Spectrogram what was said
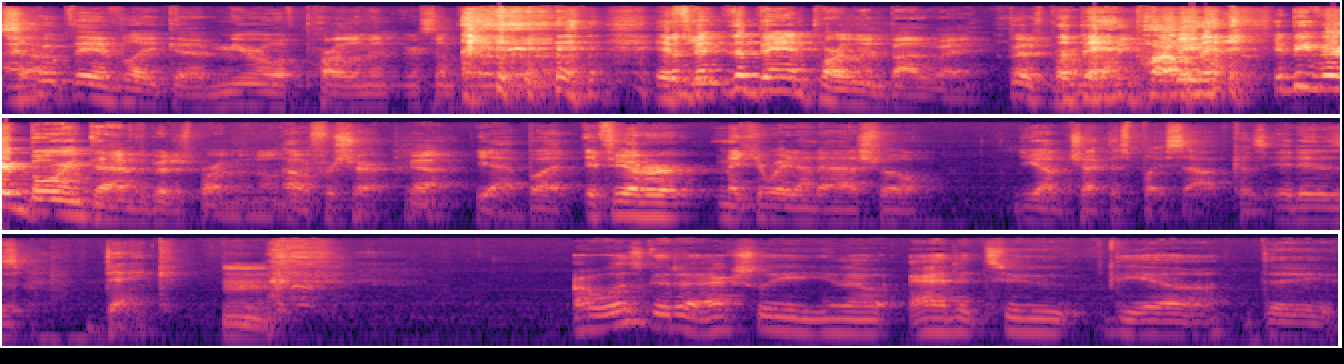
I hope they have like a mural of Parliament or something. the, you, the band Parliament, by the way. British The band I mean, Parliament. it'd be very boring to have the British Parliament on. oh for sure. Yeah. Yeah, but if you ever make your way down to Asheville, you got to check this place out because it is dank. Mm. I was gonna actually, you know, add it to the uh, the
